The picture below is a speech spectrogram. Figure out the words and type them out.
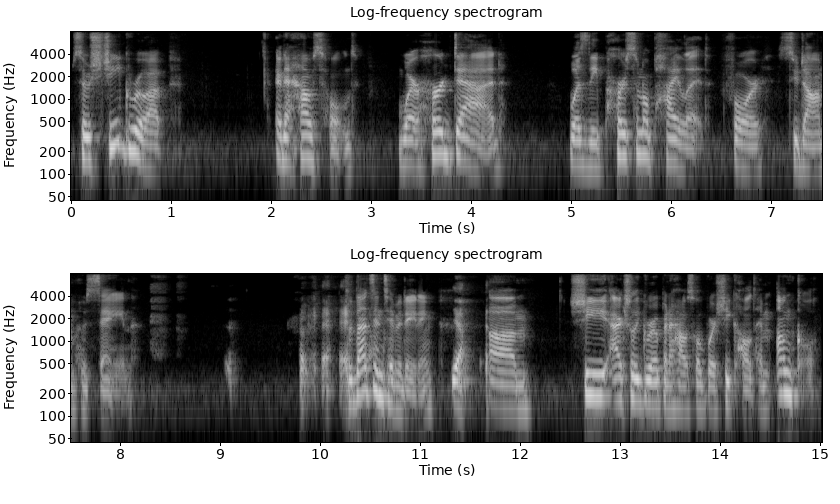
so she grew up in a household where her dad was the personal pilot for Saddam Hussein. Okay. So that's intimidating. Yeah. Um, she actually grew up in a household where she called him uncle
